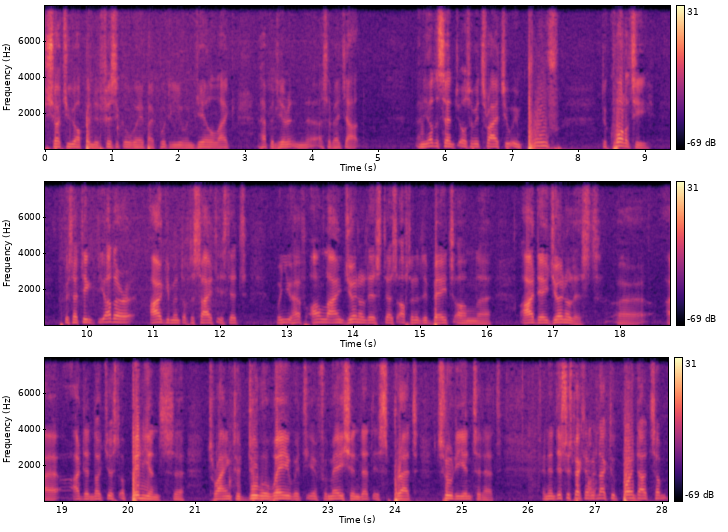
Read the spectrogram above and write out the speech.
shut you up in a physical way by putting you in jail like happened here in uh, Azerbaijan. And the other sense also we try to improve the quality because I think the other argument of the site is that when you have online journalists there's often a debate on uh, are they journalists? Uh, are they not just opinions uh, trying to do away with the information that is spread through the internet? And in this respect I would like to point out some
